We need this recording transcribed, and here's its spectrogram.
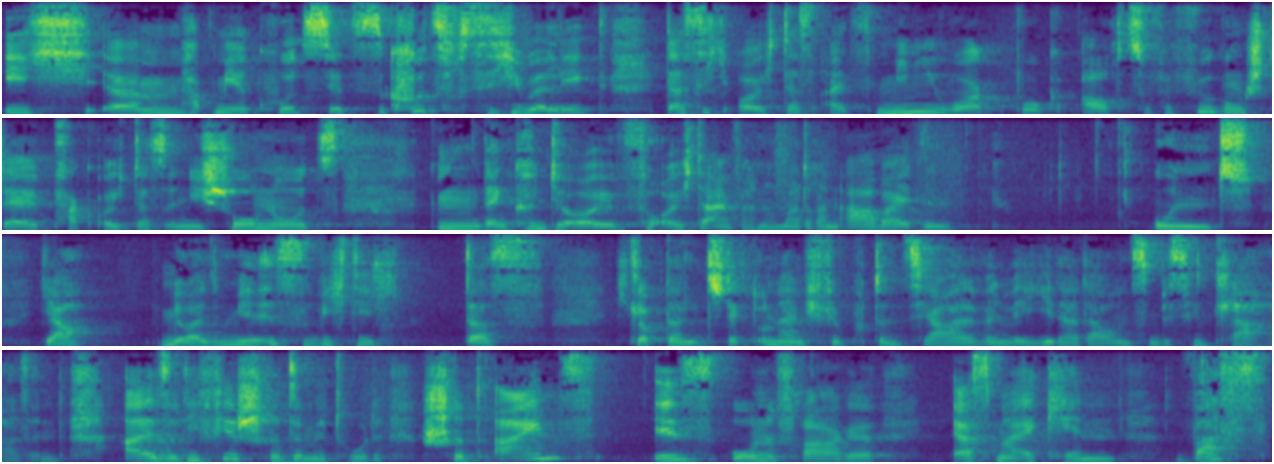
Ich ähm, habe mir kurz jetzt kurzfristig überlegt, dass ich euch das als Mini-Workbook auch zur Verfügung stelle. Pack euch das in die Show Notes. Mm, dann könnt ihr für euch da einfach nochmal dran arbeiten. Und ja, mir ist wichtig, dass ich glaube, da steckt unheimlich viel Potenzial, wenn wir jeder da uns ein bisschen klarer sind. Also die Vier-Schritte-Methode. Schritt eins ist ohne Frage erstmal erkennen, was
